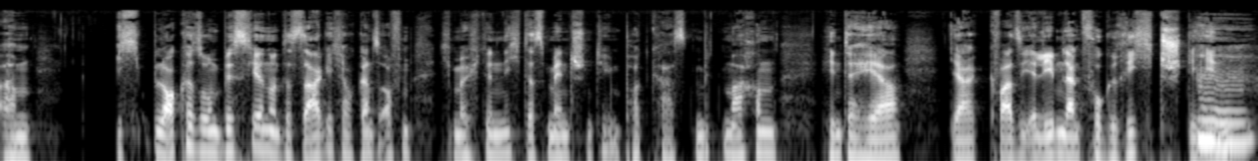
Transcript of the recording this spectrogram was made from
Ähm, ich blocke so ein bisschen und das sage ich auch ganz offen. Ich möchte nicht, dass Menschen, die im Podcast mitmachen, hinterher ja quasi ihr Leben lang vor Gericht stehen. Mhm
